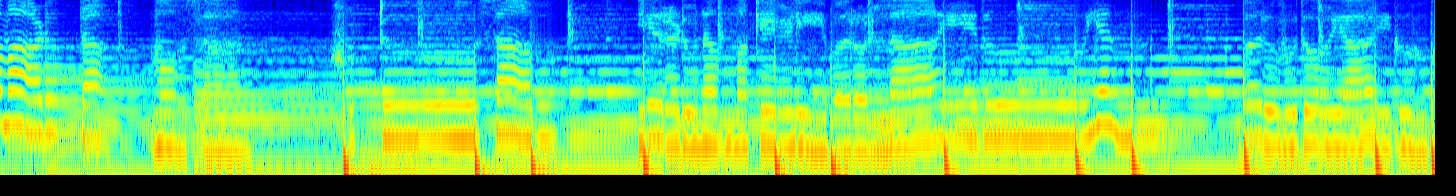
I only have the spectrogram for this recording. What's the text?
ಮಾಡುತ್ತ ಮೋಸ. ಹುಟ್ಟು ಸಾವು ಎರಡು ನಮ್ಮ ಕೇಳಿ ಬರೋಲ್ಲ ಇದು. ಎಂದು ಬರುವುದೋ ಯಾರಿಗೂ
